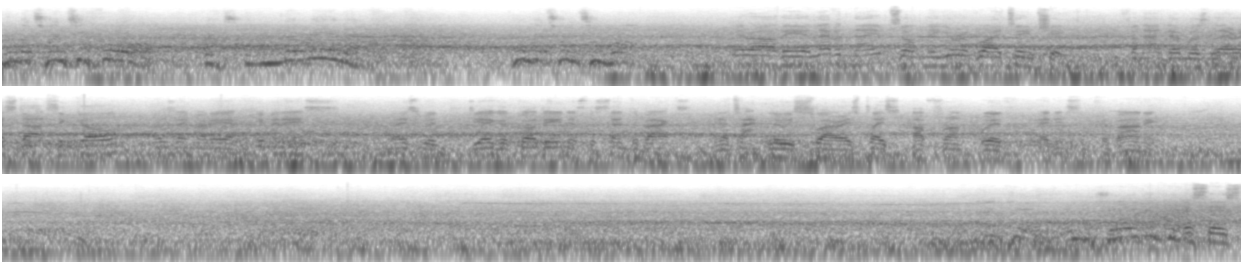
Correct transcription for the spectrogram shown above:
Number 24, Number 21. Here are the 11 names on the Uruguay team sheet. Fernando Muslera starts in goal. Jose Maria Gimenez plays with Diego Godin as the centre-backs. In attack, Luis Suarez plays up front with Edinson Cavani. Is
